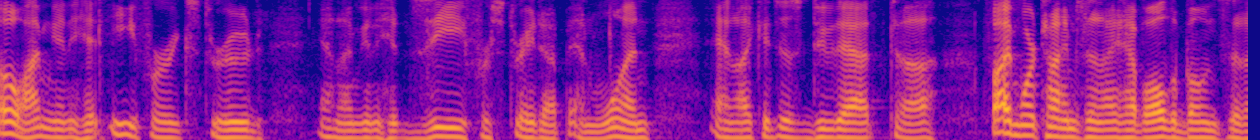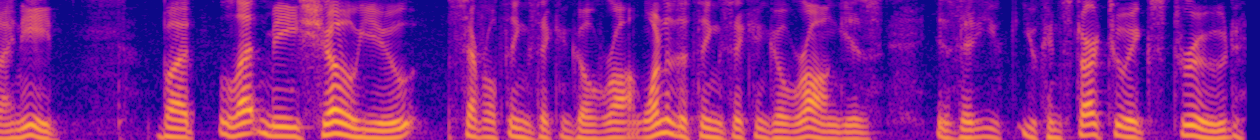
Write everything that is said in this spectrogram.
oh, I'm going to hit E for extrude, and I'm going to hit Z for straight up and 1. And I could just do that uh, five more times and I have all the bones that I need. But let me show you several things that can go wrong. One of the things that can go wrong is, is that you, you can start to extrude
